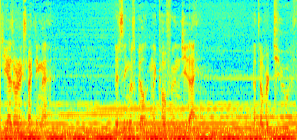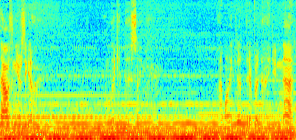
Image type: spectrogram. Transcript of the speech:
You guys weren't expecting that. This thing was built in the Kofun Jidai. That's over 2,000 years ago. Look at this thing. I want to get up there, but I do not.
